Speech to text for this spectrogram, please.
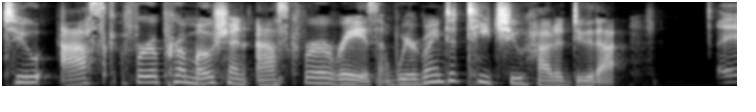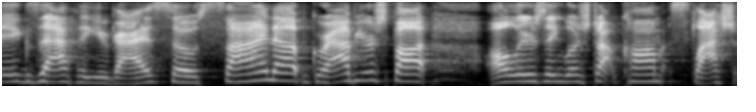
to ask for a promotion, ask for a raise. And we're going to teach you how to do that. Exactly, you guys. So sign up, grab your spot, allearsenglish.com slash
